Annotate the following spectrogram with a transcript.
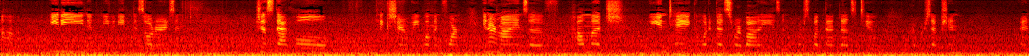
um, eating and even eating disorders and just that whole picture we women form in our minds of how much we intake and what it does to our bodies, and of course, what that does to our perception and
